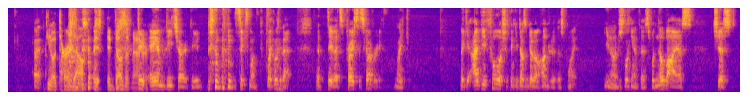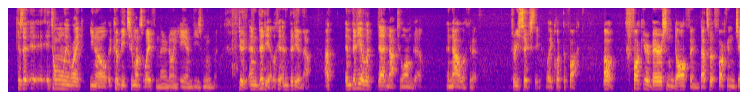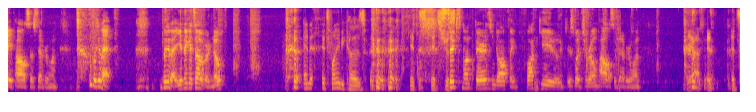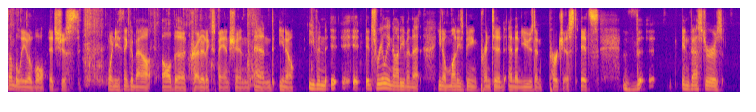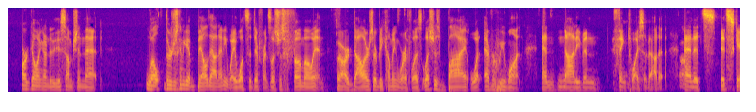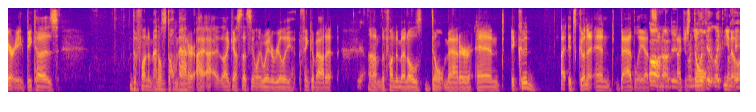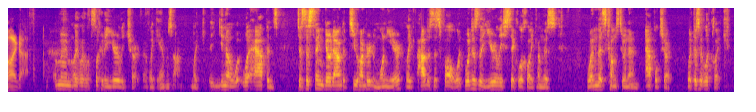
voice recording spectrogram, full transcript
you know it turns out it, it doesn't matter. Dude amd chart dude. Six months. Like look at that. that dude that's price discovery. Like like i'd be foolish to think it doesn't go to 100 at this point. You know just looking at this with no bias just because it, it, it's only like you know it could be two months away from there knowing AMD's movement. Dude, Nvidia, look at Nvidia now. I, Nvidia looked dead not too long ago, and now look at it, 360. Like what the fuck? Oh, fuck your bearish and golfing. That's what fucking Jay Powell says to everyone. look at that. Look at that. You think it's over? Nope. and it, it's funny because it's it's just six month bears and golfing. Fuck you is what Jerome Powell said to everyone. yeah, it, it's unbelievable. It's just when you think about all the credit expansion and you know even it, it, it's really not even that you know money's being printed and then used and purchased. It's the investors are going under the assumption that well they're just going to get bailed out anyway. What's the difference? Let's just FOMO in. Our dollars are becoming worthless. Let's just buy whatever we want and not even think twice about it. Oh. And it's it's scary because the fundamentals don't matter. I, I, I guess that's the only way to really think about it. Yeah. Um, the fundamentals don't matter, and it could. It's gonna end badly at oh, some. no, dude. I just when don't. You look at, like, you okay. know, like. I mean, like, like, let's look at a yearly chart of like Amazon. Like, you know, what what happens? Does this thing go down to 200 in one year? Like, how does this fall? What what does the yearly stick look like on this when this comes to an end? Apple chart. What does it look like?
